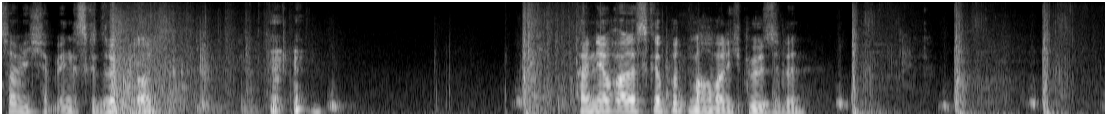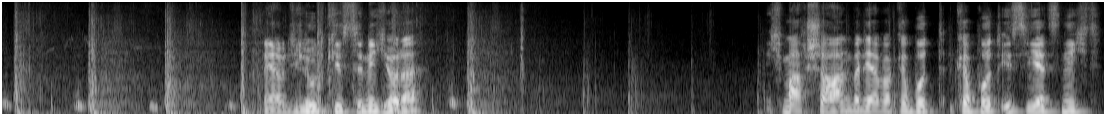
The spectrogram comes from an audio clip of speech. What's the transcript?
was habe ich? Ich habe irgendwas gedrückt dort. Kann ja auch alles kaputt machen, weil ich böse bin. Ja, aber die Lootkiste nicht, oder? Ich mache Schaden bei dir, aber kaputt, kaputt ist sie jetzt nicht.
